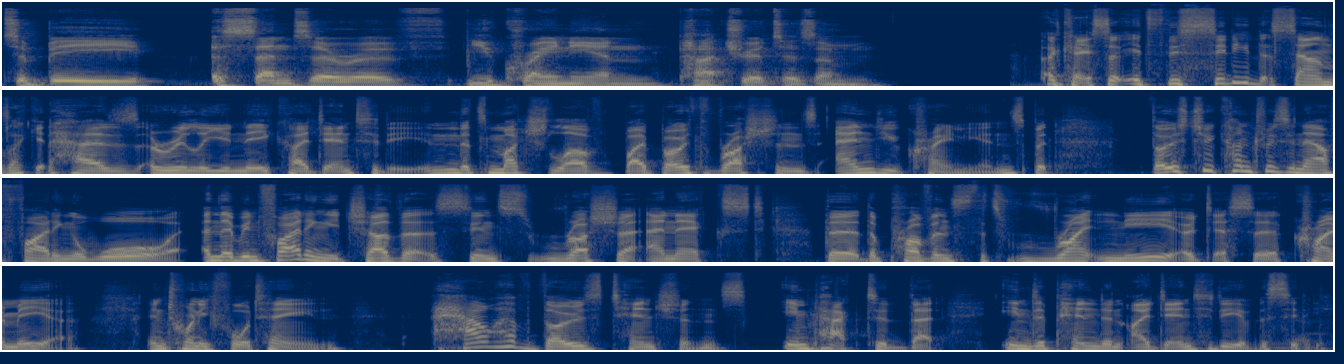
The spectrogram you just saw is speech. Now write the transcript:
to be a center of Ukrainian patriotism. Okay, so it's this city that sounds like it has a really unique identity and that's much loved by both Russians and Ukrainians. But those two countries are now fighting a war, and they've been fighting each other since Russia annexed the, the province that's right near Odessa, Crimea, in 2014. How have those tensions impacted that independent identity of the city?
